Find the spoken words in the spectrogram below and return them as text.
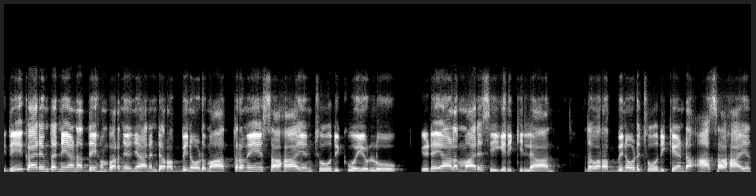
ഇതേ കാര്യം തന്നെയാണ് അദ്ദേഹം പറഞ്ഞത്. ഞാൻ എന്റെ റബ്ബിനോട് മാത്രമേ സഹായം ചോദിക്കുകയുള്ളൂ. ഇടയാളന്മാരെ സ്വീകരിക്കില്ല. അഥവാ റബ്ബിനോട് ചോദിക്കേണ്ട ആ സഹായ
